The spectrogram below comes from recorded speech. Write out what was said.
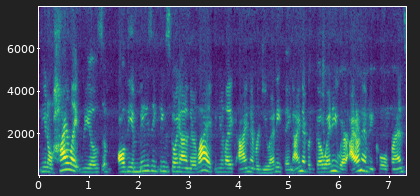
you know, highlight reels of all the amazing things going on in their life. And you're like, I never do anything. I never go anywhere. I don't have any cool friends.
